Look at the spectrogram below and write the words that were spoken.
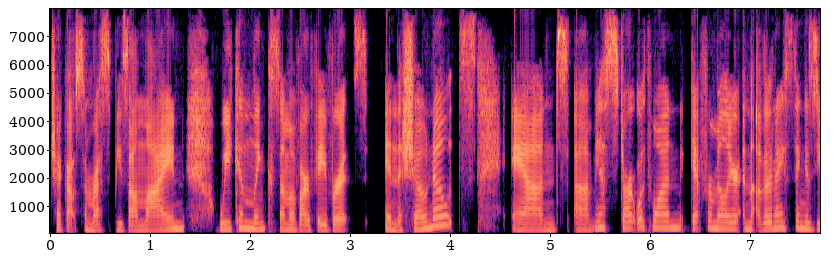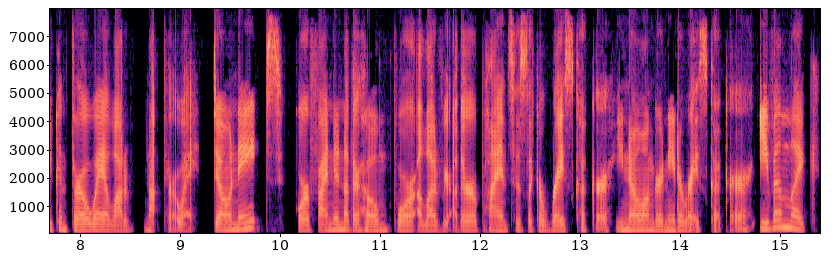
check out some recipes online. We can link some of our favorites in the show notes. And um, yeah, start with one, get familiar. And the other nice thing is you can throw away a lot of, not throw away, donate or find another home for a lot of your other appliances, like a rice cooker. You no longer need a rice cooker. Even like,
